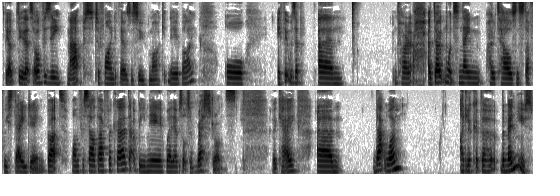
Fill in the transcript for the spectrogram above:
to be able to do that. So, obviously, maps to find if there was a supermarket nearby, or if it was a um, I'm trying to, I don't want to name hotels and stuff we stayed in, but one for South Africa, that would be near where there was lots of restaurants. Okay. Um, that one, I'd look at the the menus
